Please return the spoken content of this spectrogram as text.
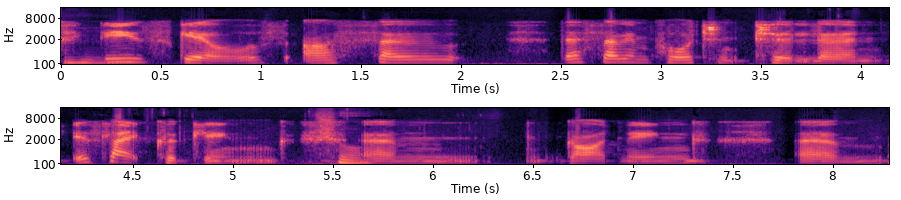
Mhm. these skills are so they're so important to learn. It's like cooking, Sure. um, gardening. Um,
